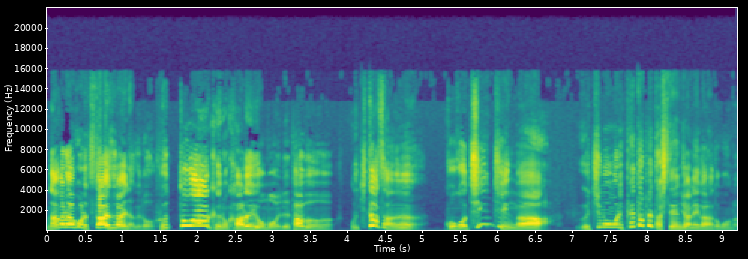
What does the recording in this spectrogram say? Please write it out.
なかなかこれ伝えづらいんだけどフットワークの軽い思いで多分俺北さんここチンチンが内ももにペタペタしてんじゃねえかなと思うの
